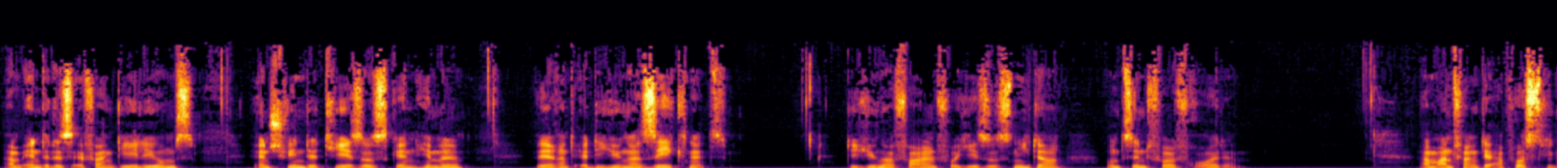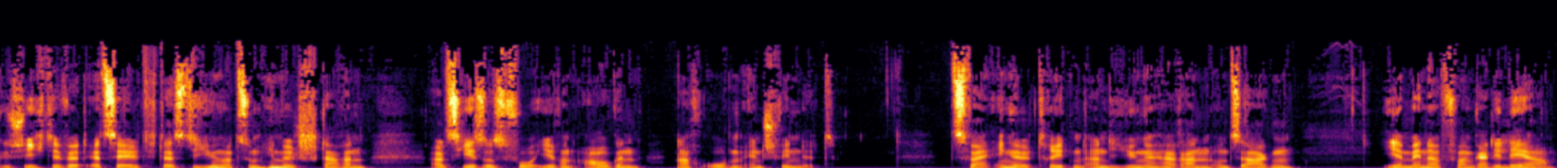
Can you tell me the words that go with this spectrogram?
Am Ende des Evangeliums entschwindet Jesus gen Himmel, während er die Jünger segnet. Die Jünger fallen vor Jesus nieder und sind voll Freude. Am Anfang der Apostelgeschichte wird erzählt, dass die Jünger zum Himmel starren, als Jesus vor ihren Augen nach oben entschwindet. Zwei Engel treten an die Jünger heran und sagen, Ihr Männer von Galiläa,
